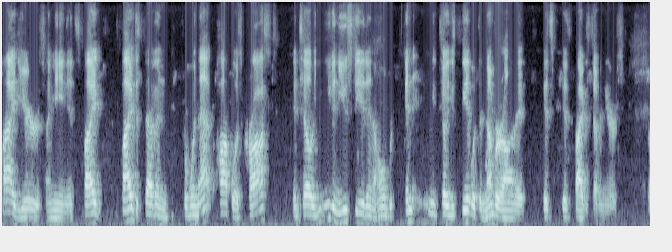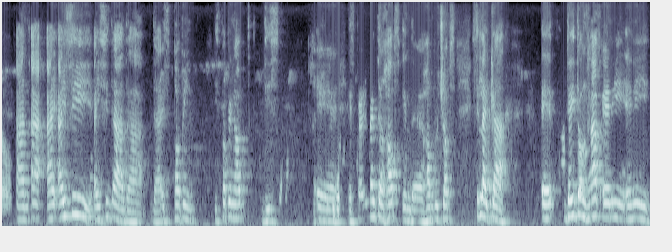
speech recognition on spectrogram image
five years. I mean, it's five five to seven from when that hop was crossed until even you see it in a home and until you see it with the number on it, it's it's five to seven years. So and I, I, see I see that uh, that it's popping it's popping out these uh, experimental hops in the homebrew shops. It's like uh, uh, they don't have any any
